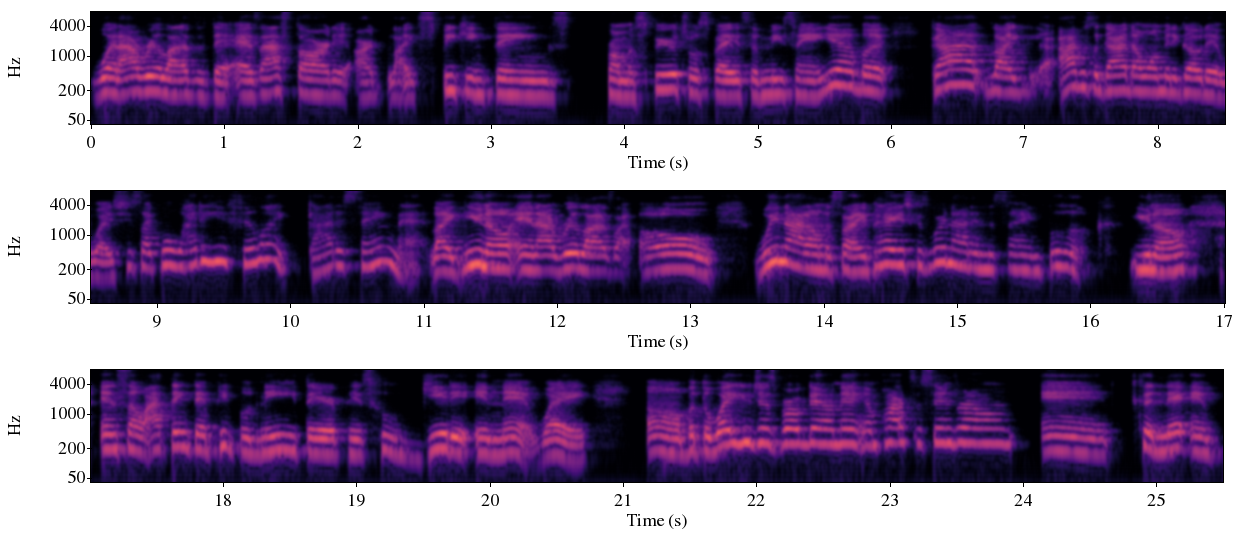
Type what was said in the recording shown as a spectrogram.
what I realized is that as I started are like speaking things from a spiritual space of me saying, yeah, but God, like, obviously, God don't want me to go that way. She's like, well, why do you feel like God is saying that? Like, you know, and I realized, like, oh, we're not on the same page because we're not in the same book, you know? And so I think that people need therapists who get it in that way. Um, but the way you just broke down that imposter syndrome and connect and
